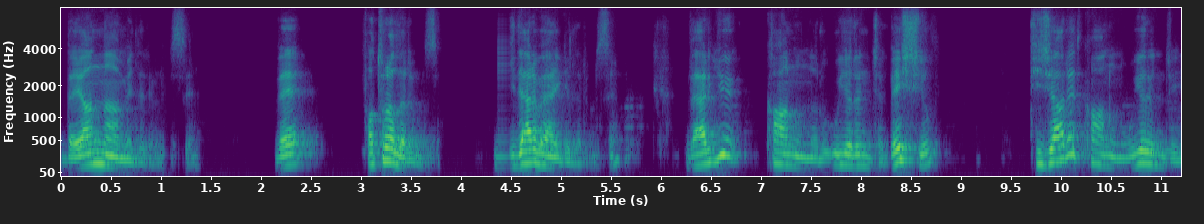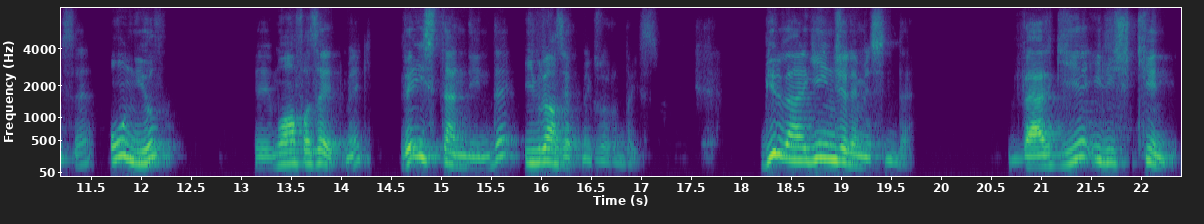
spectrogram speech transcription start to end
beyannamelerimizi ve faturalarımızı, gider belgelerimizi vergi kanunları uyarınca 5 yıl, ticaret kanunu uyarınca ise 10 yıl e, muhafaza etmek ve istendiğinde ibraz etmek zorundayız. Bir vergi incelemesinde vergiye ilişkin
